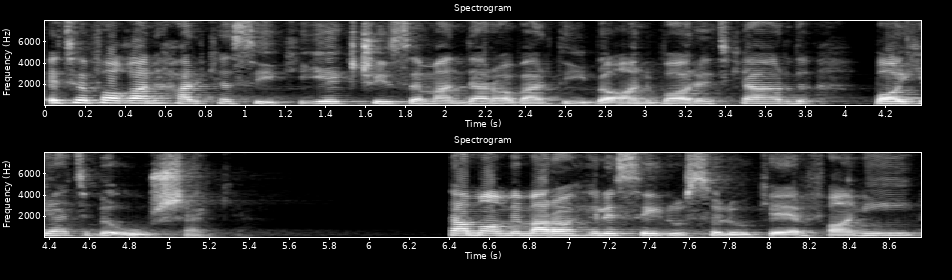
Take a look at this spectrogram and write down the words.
اتفاقا هر کسی که یک چیز من درآوردی به آن وارد کرد باید به او شک تمام مراحل سیر و سلوک عرفانی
